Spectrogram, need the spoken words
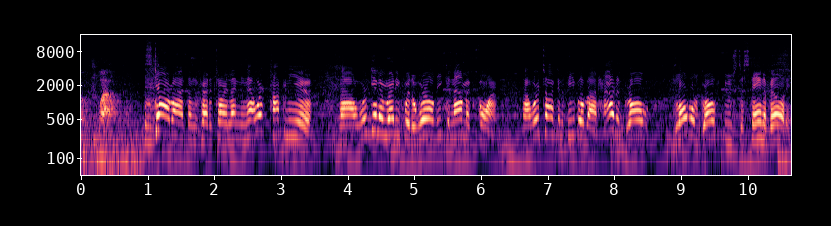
of 12. This is Jarabon from the Predatory Lending Network talking to you. Now, we're getting ready for the World Economic Forum. Now, we're talking to people about how to grow global growth through sustainability.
